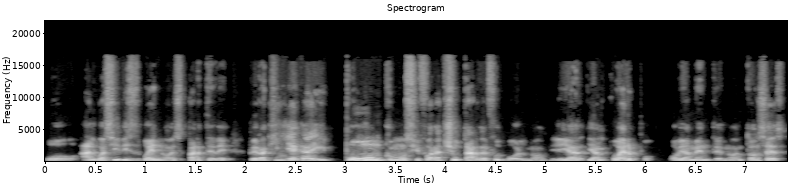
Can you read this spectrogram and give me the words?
o algo así, dices, bueno, es parte de, pero aquí llega y ¡pum! como si fuera chutar de fútbol, ¿no? Y, al cuerpo, obviamente, ¿no? Entonces,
